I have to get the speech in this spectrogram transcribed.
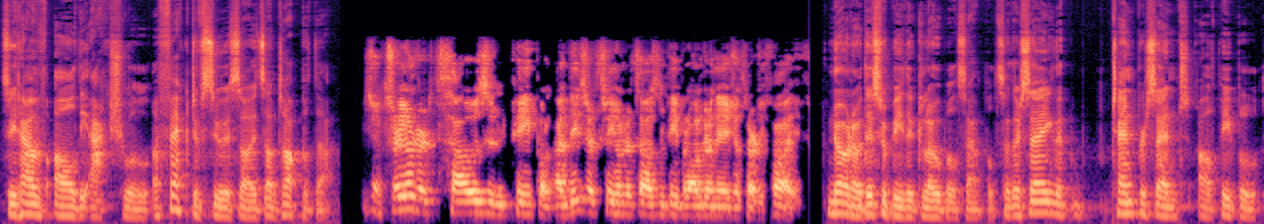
So you'd have all the actual effective suicides on top of that. So 300,000 people, and these are 300,000 people under the age of 35. No, no, this would be the global sample. So they're saying that 10% of people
